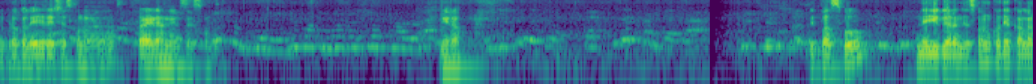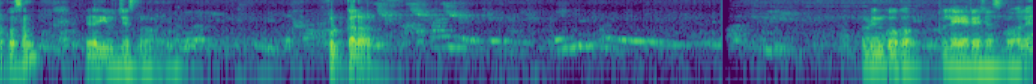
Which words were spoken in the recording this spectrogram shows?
ఇప్పుడు ఒక లేయర్ వేసేసుకున్నాం కదా ఫ్రైడ్ ఆనియన్స్ వేసుకుంటాం మీరా? ఇది పసుపు. నెయ్యి గరం చేసుకొని కొద్దిగా కలర్ కోసం ఇక్కడ యూజ్ చేసుకున్నాం ఫుడ్ కలర్. ఇప్పుడు ఇంకొక లేయర్ వేసేసుకోవాలి.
